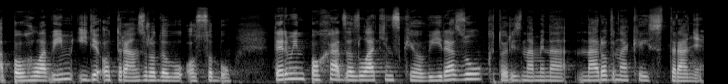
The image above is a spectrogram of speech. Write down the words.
a pohlavím, ide o transrodovú osobu. Termín pochádza z latinského výrazu, ktorý znamená na rovnakej strane.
